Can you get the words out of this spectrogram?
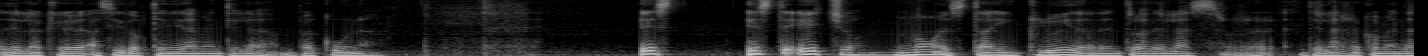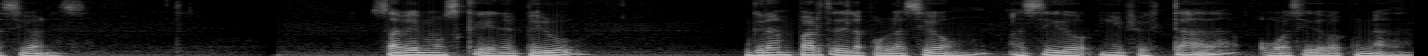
de la que ha sido obtenidamente la vacuna. Este este hecho no está incluido dentro de las, de las recomendaciones. Sabemos que en el Perú gran parte de la población ha sido infectada o ha sido vacunada.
